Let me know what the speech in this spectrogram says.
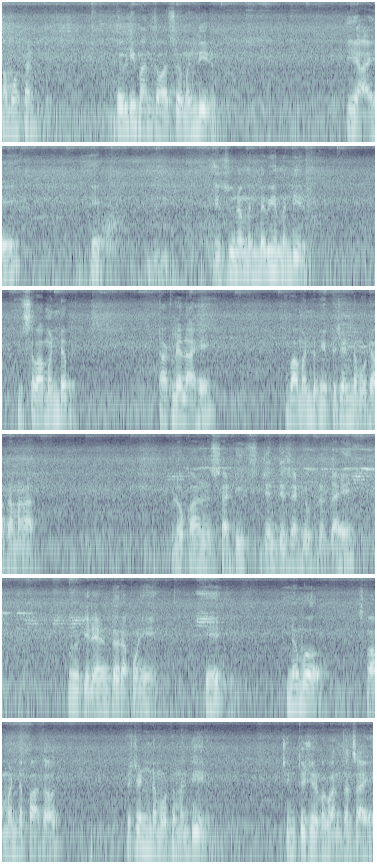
हा मोठा दगडी बांधकामाचं मंदिर हे आहे. हे हे जुनं मन- नवीन मंदिर सभामंडप टाकलेला आहे. सभामंडप हे प्रचंड मोठ्या प्रमाणात लोकांसाठी जनतेसाठी उपलब्ध आहे. पुढे गेल्यानंतर आपण हे हे नवं सभामंडप पाहत आहोत प्रचंड मोठं मंदिर चिंतेश्वर भगवंताचं आहे.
